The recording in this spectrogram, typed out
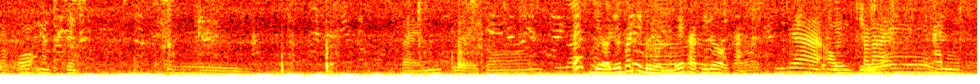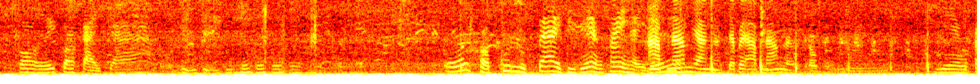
บักอ้อมันจะอืมใส่มันเปื่อยก่อนแป๊บเดียวเดี๋ยวไม่ได้โดนเลยค่ะพี่น้องค่ะย่าเอาปลาอันก็เอ้ยก็ไก่จ้าโอ้ยขอบคุณลูกไส้ที่แย่งไฟให้เด้อาอบน้ำยังอะจะไปอาบน้ำเหรอครับผมแย่งไฟ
